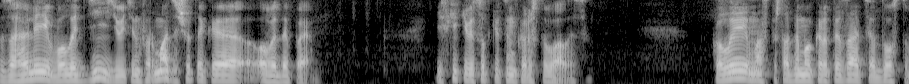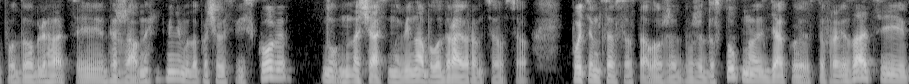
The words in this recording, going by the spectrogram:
взагалі володіють інформацією, що таке ОВДП, і скільки відсотків цим користувалися. Коли в нас пішла демократизація доступу до облігацій державних, як мінімум, де почались військові, ну на часі, ну війна була драйвером цього всього. Потім це все стало вже дуже доступно. Дякую цифровізації.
